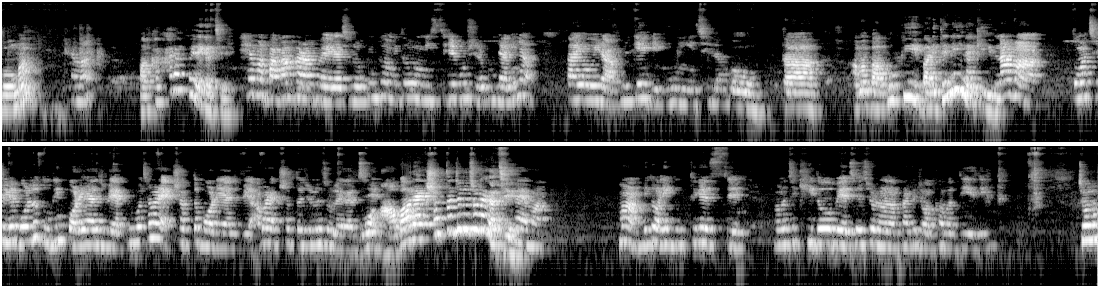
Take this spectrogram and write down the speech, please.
বৌমা? হ্যাঁ পাখা খারাপ হয়ে গেছে? হ্যাঁ মা পাকা খারাপ হয়ে গেছিল। কিন্তু আমি তো মিস্ত্রির কোনো সেরকম জানি না। তাই ওই রাহুলকেই ডেকে নিয়েছিলাম। ও তা আমার বাবু কি বাড়িতে নেই নাকি? না মা তোমার ছেলে বলল দুদিন পরে আসবে। এখন বলছে আবার এক সপ্তাহ পরে আসবে। আবার এক সপ্তাহের জন্য চলে গেছে। ও আবার এক সপ্তাহের জন্য চলে গেছে? হ্যাঁ মা। মা আপনি তো অনেক দূর থেকে এসেছেন মনে হচ্ছে খিদেও পেয়েছে। চলুন আপনাকে জল খাবার দিয়ে দিই। চলো।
